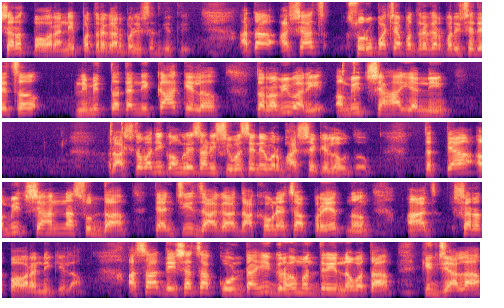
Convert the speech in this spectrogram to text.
शरद पवारांनी पत्रकार परिषद घेतली. आता अशाच स्वरूपाच्या पत्रकार परिषदेचं निमित्त त्यांनी का केलं? तर रविवारी अमित शहा यांनी राष्ट्रवादी काँग्रेस आणि शिवसेनेवर भाष्य केलं होतं. तर त्या अमित शहांना सुद्धा त्यांची जागा दाखवण्याचा प्रयत्न आज शरद पवारांनी केला. असा देशाचा कोणताही गृहमंत्री नव्हता की ज्याला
